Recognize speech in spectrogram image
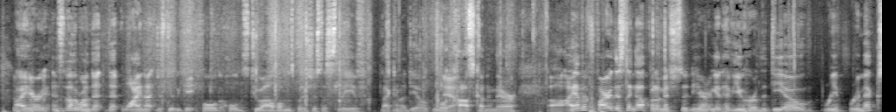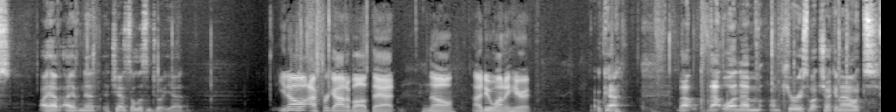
I hear you. And it's another one that, that why not just do the gatefold? It holds two albums, but it's just a sleeve, that kind of deal. A little Yeah. cost cutting there. Uh, I haven't fired this thing up, but I'm interested in hearing it. Have you heard the Dio re- remix? I have I haven't had a chance to listen to it yet. You know, I forgot about that. No, I do want to hear it. Okay. That that one I'm I'm curious about checking out,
